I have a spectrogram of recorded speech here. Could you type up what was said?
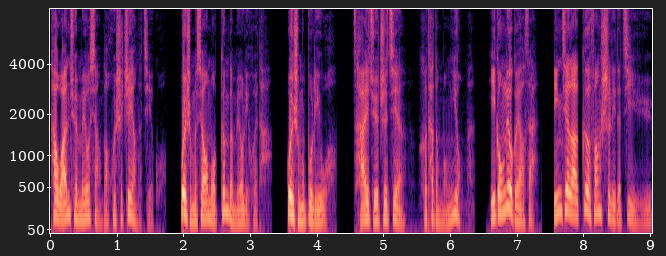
他完全没有想到会是这样的结果。为什么萧默根本没有理会他？为什么不理我？裁决之剑和他的盟友们一共六个要塞，迎接了各方势力的觊觎，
